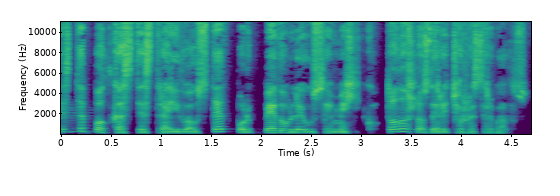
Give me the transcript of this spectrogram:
Este podcast es traído a usted por PwC México, todos los derechos reservados.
